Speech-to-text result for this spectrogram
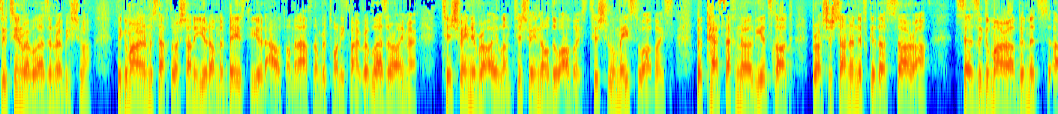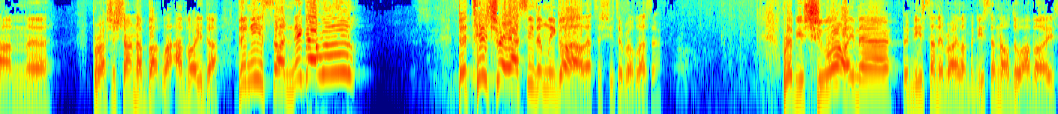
between Rebbe Lezer and Rebbe Shua. The Gemara in Masech Roshana Yud Amid Beis to Yud Aleph Amid Alef number 25. Rebbe Lezer Oimer. Tishrei Nivra Oilam. Tishrei Noldu Avos. Tishru Mesu Avos. Bepesach Noel Yitzchak. B'Rosh Hashanah Nifgada Sarah. Says the Gemara, B'mitz, um, uh, B'Rosh Hashanah Batla Avoida. B'Nisa Nigalu. Betishrei Asidim Ligal. That's the Shita Rabbi Lezer. Rabbi Yeshua Omer, Benisa Nevrailam, Benisa Naldu Avais.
